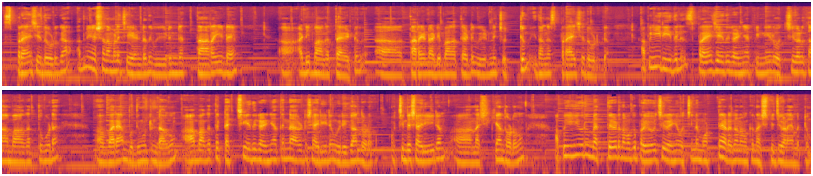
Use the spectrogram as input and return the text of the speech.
സ്പ്രേ ചെയ്ത് കൊടുക്കുക. അതിനുശേഷം നമ്മൾ ചെയ്യേണ്ടത് വീടിന്റെ തറയുടെ അടിഭാഗത്തായിട്ട് തറയുടെ അടിഭാഗത്തായിട്ട് വീടിന് ചുറ്റും ഇതങ്ങ് സ്പ്രേ ചെയ്ത് കൊടുക്കുക. അപ്പോൾ ഈ രീതിയിൽ സ്പ്രേ ചെയ്ത് കഴിഞ്ഞാൽ പിന്നീട് ഒച്ചുകൾക്ക് ആ ഭാഗത്തുകൂടെ വരാൻ ബുദ്ധിമുട്ടുണ്ടാകും. ആ ഭാഗത്ത് ടച്ച് ചെയ്ത് കഴിഞ്ഞാൽ തന്നെ അവരുടെ ശരീരം ഉരുകാൻ തുടങ്ങും. ഒച്ചിന്റെ ശരീരം നശിക്കാൻ തുടങ്ങും. അപ്പോൾ ഈ ഒരു മെത്തേഡ് നമുക്ക് പ്രയോഗിച്ച് കഴിഞ്ഞാൽ ഒച്ചിന്റെ മുട്ടയടക്കം നമുക്ക് നശിപ്പിച്ച് കളയാൻ പറ്റും.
